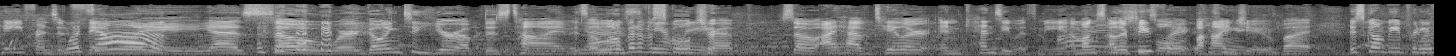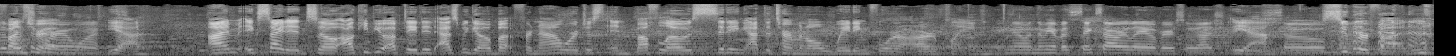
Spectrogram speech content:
Hey, friends and What's family. Yes, so we're going to Europe this time. It's a little bit of a school wait. trip. So I have Taylor and Kenzie with me, amongst other She's people playing- behind you. But it's gonna be a pretty We're the fun most trip. important ones. Yeah. I'm excited, so I'll keep you updated as we go. But for now, we're just in Buffalo, sitting at the terminal, waiting for our plane. You know, and then we have a six-hour layover, so that should be Yeah. so fun. super fun.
